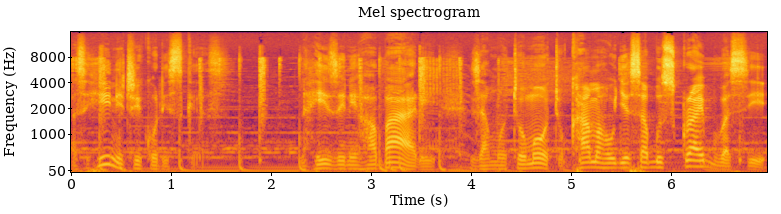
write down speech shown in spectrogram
Basi hii ni Trico Discuss na hizi ni habari za motomoto. Kama hujasubscribe, basi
